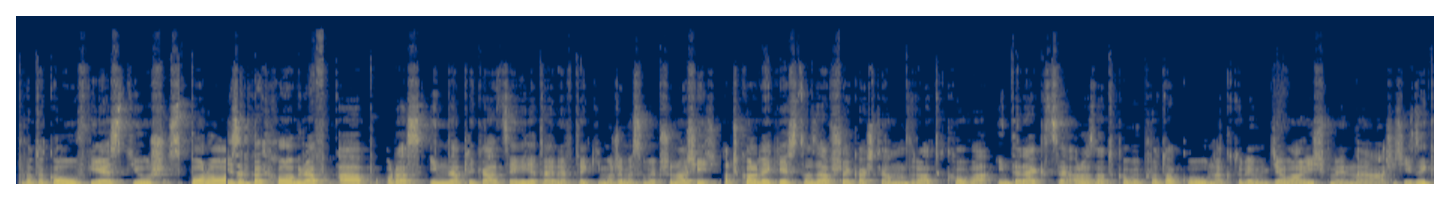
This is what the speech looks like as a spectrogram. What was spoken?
protokołów jest już sporo. Jest na przykład Holograph App oraz inne aplikacje, gdzie te NFT-ki możemy sobie przenosić, aczkolwiek jest to zawsze jakaś tam dodatkowa interakcja oraz dodatkowy protokół, na którym działaliśmy na sieci ZK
